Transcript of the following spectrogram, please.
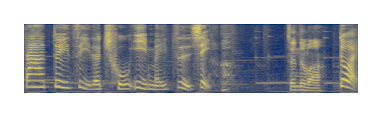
大家对于自己的厨艺没自信。啊，真的吗？对，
